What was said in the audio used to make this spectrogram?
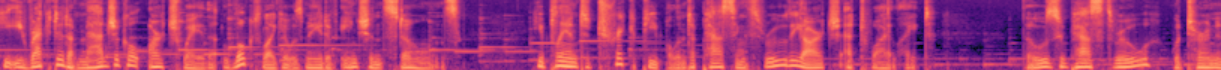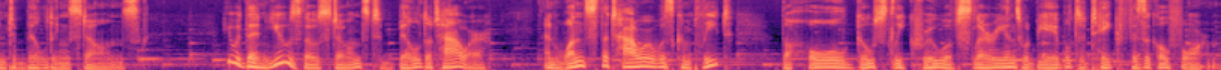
He erected a magical archway that looked like it was made of ancient stones. He planned to trick people into passing through the arch at twilight. Those who passed through would turn into building stones. He would then use those stones to build a tower and once the tower was complete, the whole ghostly crew of Slurians would be able to take physical form.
